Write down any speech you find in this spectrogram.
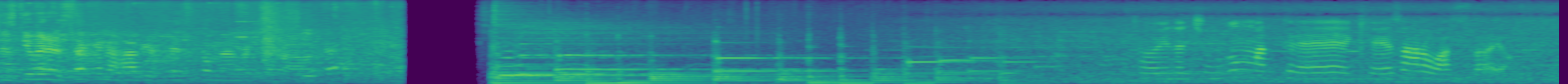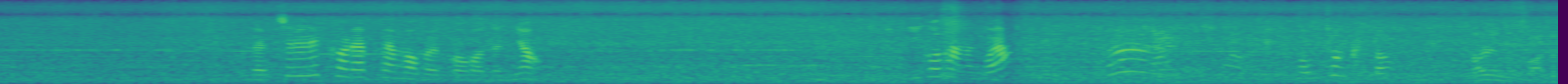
Just give it a second to have your physical membership on. Okay? 저희는 중국 마트에 게 사러 왔어요. 오늘 칠리 크랩 해 먹을 거거든요. 이거 사는 거야? 엄청 크다. 사이는 맞아.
